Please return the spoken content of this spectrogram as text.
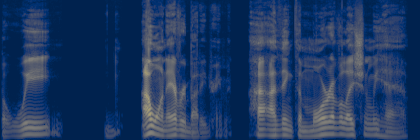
but we I want everybody dreaming. I, I think the more revelation we have,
